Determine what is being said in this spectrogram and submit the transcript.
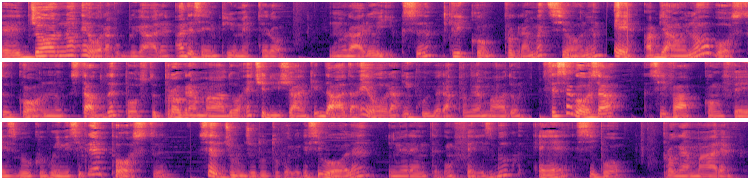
eh, giorno e ora pubblicare. Ad esempio io metterò un orario X, clicco programmazione e abbiamo il nuovo post con stato del post programmato e ci dice anche data e ora in cui verrà programmato. Stessa cosa si fa con Facebook, quindi si crea il post, si aggiunge tutto quello che si vuole inerente con Facebook e si può programmare.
